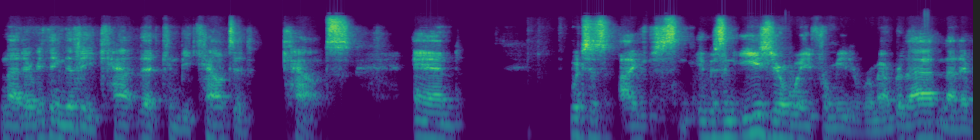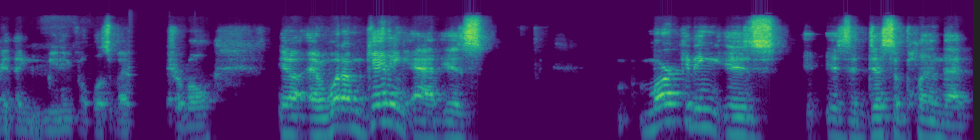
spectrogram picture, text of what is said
Not everything that, be count, that can be counted counts. And which is, I just, it was an easier way for me to remember that. And not everything mm-hmm. meaningful is measurable. You know, and what I'm getting at is marketing is, is a discipline that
